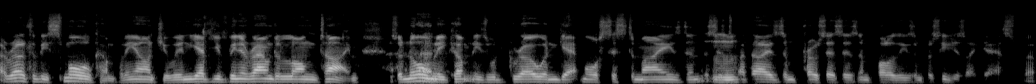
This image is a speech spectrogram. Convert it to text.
a, relatively small company, aren't you? And yet you've been around a long time. So normally um, companies would grow and get more systemized and mm-hmm. systematized mm-hmm. and processes and policies and procedures, I guess. But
